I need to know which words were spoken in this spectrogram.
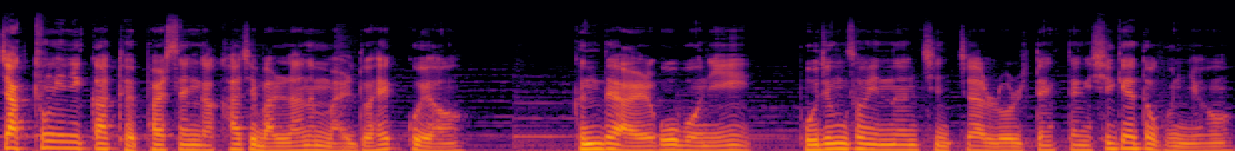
짝퉁이니까 되팔 생각 하지 말라는 말도 했고요. 근데 알고 보니 보증서 있는 진짜 롤땡땡 시계더군요.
